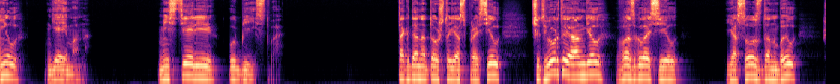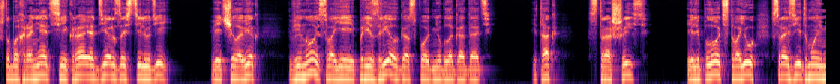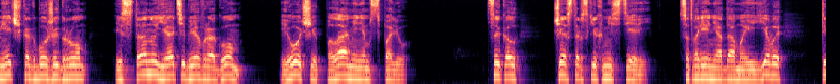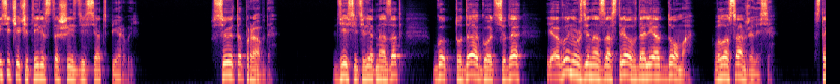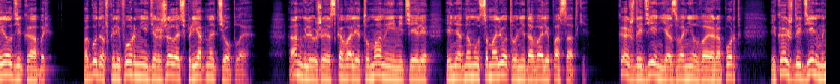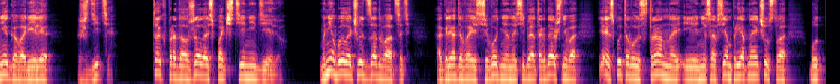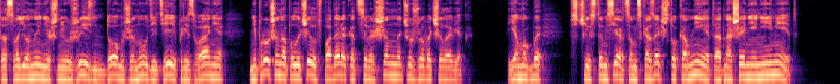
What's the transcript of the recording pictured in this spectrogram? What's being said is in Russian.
Нил Гейман. Мистерии убийства. Тогда на то, что я спросил, четвертый ангел возгласил «Я создан был, чтобы охранять сей край от дерзости людей, ведь человек виной своей презрел Господню благодать. Итак, страшись, или плоть твою сразит мой меч, как божий гром, и стану я тебе врагом, и очи пламенем спалю. Цикл Честерских мистерий. Сотворение Адама и Евы, 1461. Все это правда. Десять лет назад, год туда, год сюда, я вынужденно застрял вдали от дома, в Лос-Анджелесе. Стоял декабрь. Погода в Калифорнии держалась приятно теплая. Англию уже сковали туманы и метели, и ни одному самолету не давали посадки. Каждый день я звонил в аэропорт, и каждый день мне говорили «Ждите». Так продолжалось почти неделю. Мне было чуть за двадцать. Оглядываясь сегодня на себя тогдашнего, я испытываю странное и не совсем приятное чувство – будто свою нынешнюю жизнь, дом, жену, детей, призвание непрошено получил в подарок от совершенно чужого человека. Я мог бы с чистым сердцем сказать, что ко мне это отношение не имеет.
